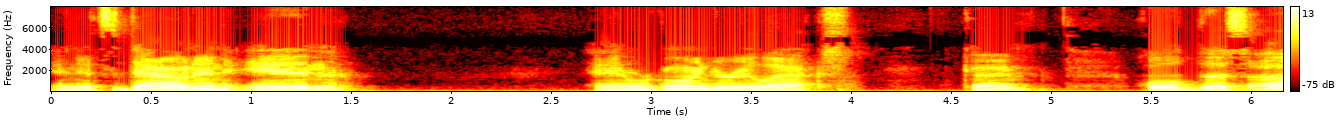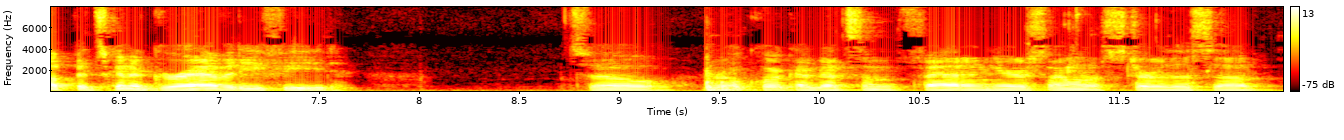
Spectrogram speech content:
And it's down and in, and we're going to relax, okay? Hold this up, it's gonna gravity feed. So real quick, I've got some fat in here, so I wanna stir this up.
